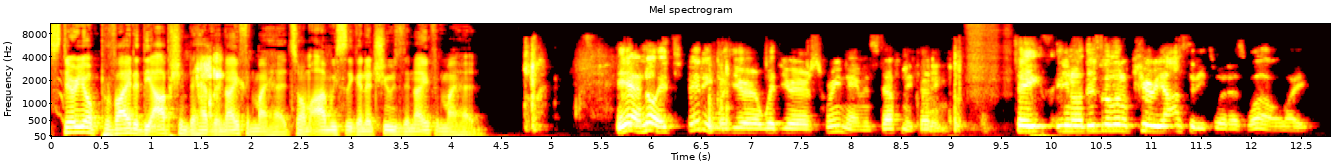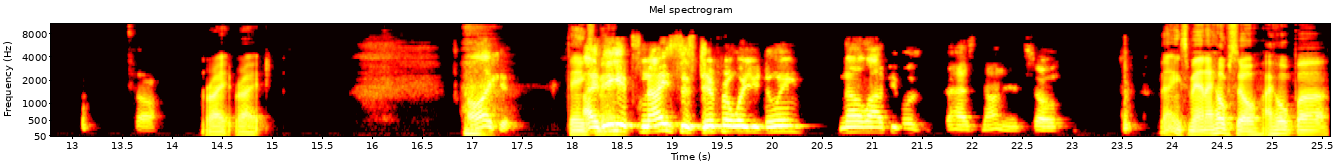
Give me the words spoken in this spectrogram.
stereo provided the option to have the knife in my head, so I'm obviously gonna choose the knife in my head. Yeah, no, it's fitting with your with your screen name. It's definitely fitting. Takes you know, there's a little curiosity to it as well. Like, so Right, right. I like it. Thanks, I man. think it's nice. It's different what you're doing. Not a lot of people has done it. So Thanks, man. I hope so. I hope uh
